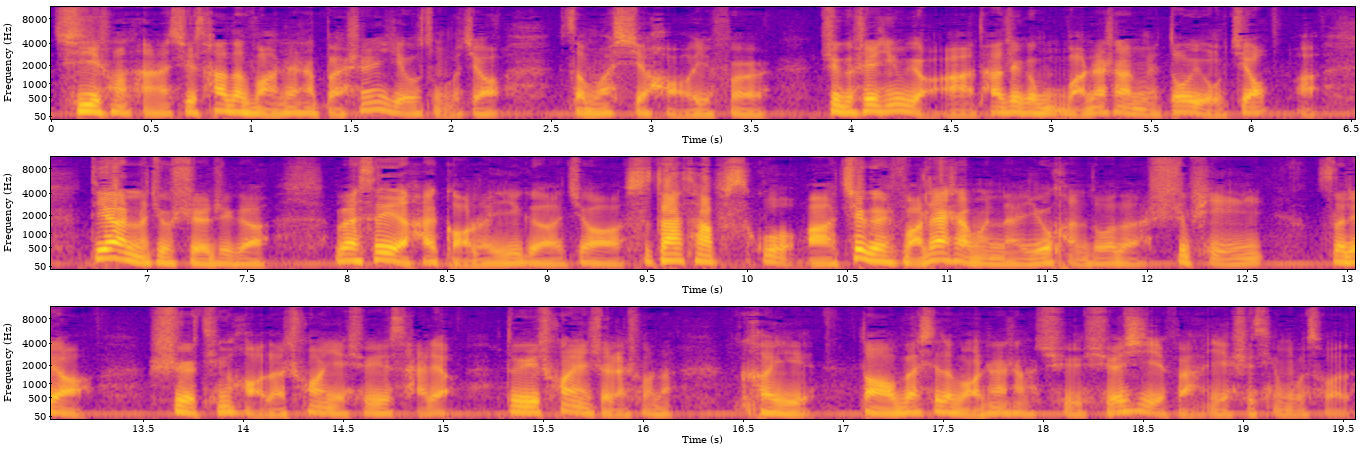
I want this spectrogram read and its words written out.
奇迹创谈，其实它的网站上本身也有怎么教，怎么写好一份这个申请表啊，它这个网站上面都有教啊。第二呢，就是这个 YC 还搞了一个叫 Startup School 啊，这个网站上面呢有很多的视频资料，是挺好的创业学习材料。对于创业者来说呢。可以到 YC 的网站上去学习一番，也是挺不错的。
